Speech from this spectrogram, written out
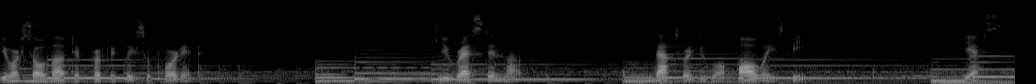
You are so loved and perfectly supported. You rest in love. That's where you will always be. Yes.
